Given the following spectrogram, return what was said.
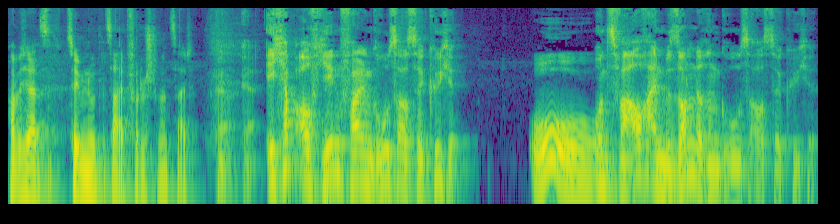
habe ich jetzt zehn Minuten Zeit, Viertelstunde Zeit. Ja, ja. Ich habe auf jeden Fall einen Gruß aus der Küche. Oh. Und zwar auch einen besonderen Gruß aus der Küche.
